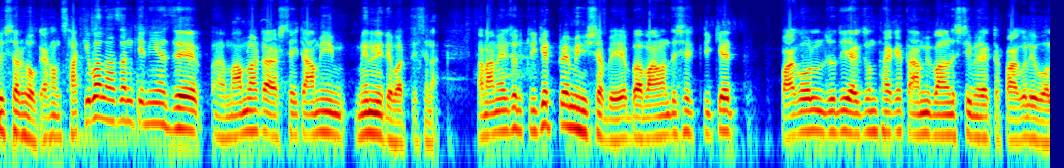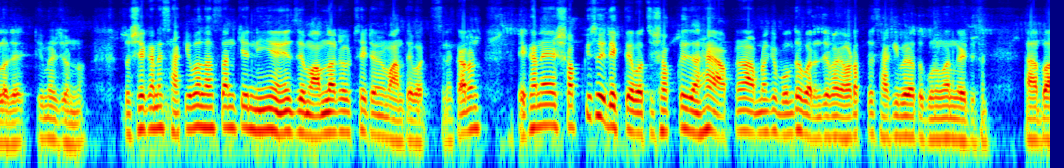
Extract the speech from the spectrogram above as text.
বিচার হোক। এখন সাকিব আল হাসানকে নিয়ে যে মামলাটা আসছে, এটা আমি মেনে নিতে পারতেছি না। কারণ আমি একজন ক্রিকেট প্রেমী হিসাবে বা বাংলাদেশের ক্রিকেট পাগল যদি একজন থাকে, তা আমি বাংলাদেশ টিমের একটা পাগলই বলা যায় টিমের জন্য। তো সেখানে সাকিব আল হাসানকে নিয়ে যে মামলাটা উঠছে এটা আমি মানতে পারতেছি না। কারণ এখানে সব কিছুই দেখতে পাচ্ছি সব কিছু হ্যাঁ আপনারা আপনাকে বলতে পারেন যে, ভাই, হঠাৎ করে সাকিবের এত গুণগান গাইতেছেন। বা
